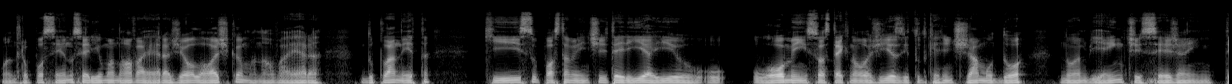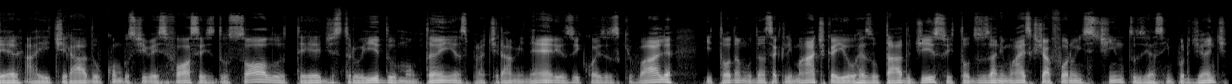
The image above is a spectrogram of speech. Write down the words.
O antropoceno seria uma nova era geológica, uma nova era do planeta, que supostamente teria aí o, o, o homem, suas tecnologias e tudo que a gente já mudou no ambiente, seja em ter aí tirado combustíveis fósseis do solo, ter destruído montanhas para tirar minérios e coisas que valha, e toda a mudança climática e o resultado disso, e todos os animais que já foram extintos e assim por diante,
